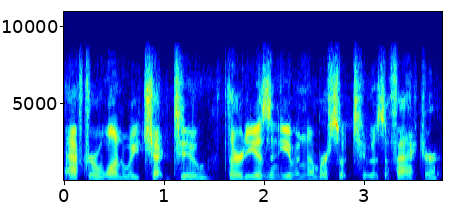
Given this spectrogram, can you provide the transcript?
After 1, we check 2. 30 is an even number, so 2 is a factor.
